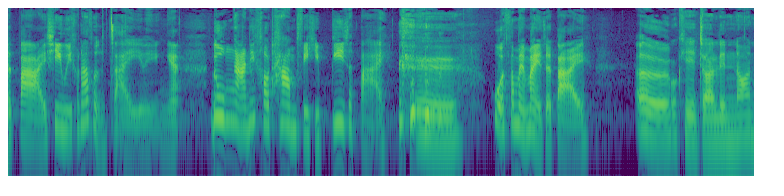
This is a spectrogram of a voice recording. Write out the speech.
จะตายชีวิตเขาน่าสนใจอะไรอย่างเงี้ยดูงานที่เขาทำสิฮิปปี้จะตายเออหัวสมัยใหม่จะตาย เออโอเคจอร์เลนนอน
